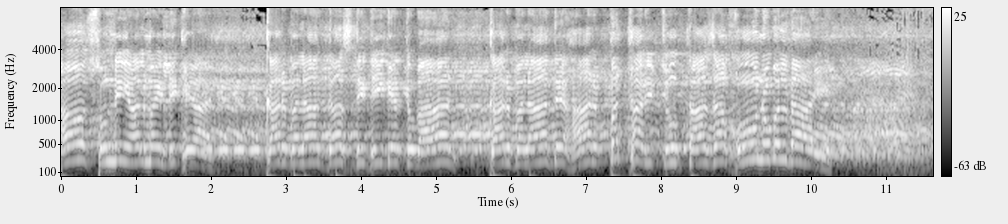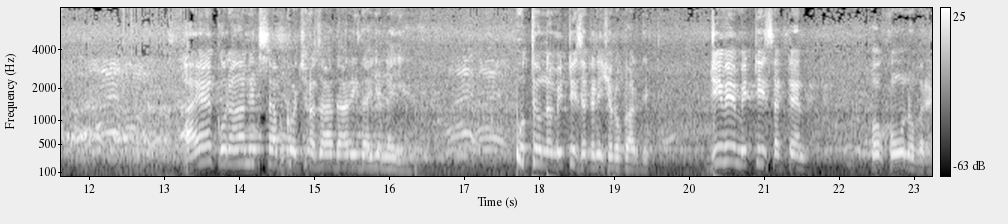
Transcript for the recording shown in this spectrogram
आओ सुन्नी आलमा लिखिया है करबला दस दी दीगर तो बाद करबला दे हर पत्थर चो ताज़ा खून उबलदा है है कुरान सब कुछ आजादारी का ये नहीं है। उत्थे उन्हें मिट्टी सटनी शुरू कर दी जिमें मिट्टी सटन वो खून उभरे।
